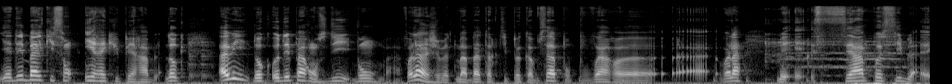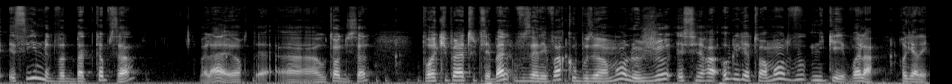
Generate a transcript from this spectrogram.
Il y a des balles qui sont irrécupérables. Donc, ah oui, donc au départ on se dit, bon, bah voilà, je vais mettre ma batte un petit peu comme ça pour pouvoir, euh, euh, voilà. Mais c'est impossible. Essayez de mettre votre batte comme ça, voilà, à- à hauteur du sol. Pour récupérer toutes les balles, vous allez voir qu'au bout d'un moment, le jeu essaiera obligatoirement de vous niquer. Voilà, regardez.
